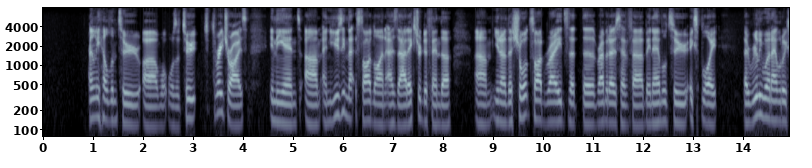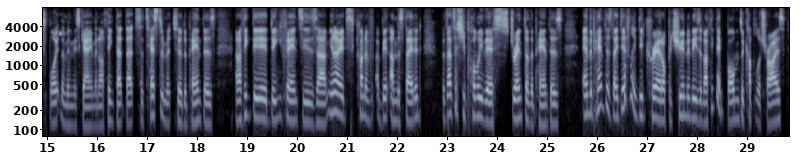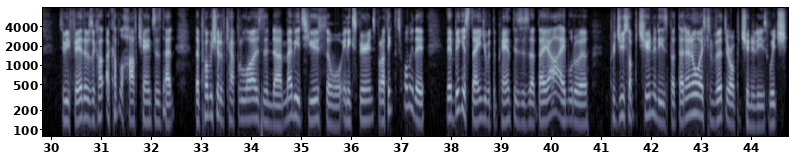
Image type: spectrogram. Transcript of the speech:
only held them to uh, what was it two three tries in the end, um, and using that sideline as that extra defender. Um, you know the short side raids that the Rabbitohs have uh, been able to exploit. They really weren't able to exploit them in this game, and I think that that's a testament to the Panthers. And I think their defense is, um, you know, it's kind of a bit understated, but that's actually probably their strength of the Panthers. And the Panthers, they definitely did create opportunities, and I think they bombed a couple of tries. To be fair, there was a, a couple of half chances that they probably should have capitalized, and uh, maybe it's youth or inexperience, but I think that's probably their their biggest danger with the Panthers is that they are able to. Uh, produce opportunities, but they don't always convert their opportunities, which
